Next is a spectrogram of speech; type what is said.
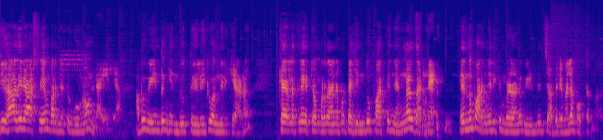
ജിഹാദി രാഷ്ട്രീയം പറഞ്ഞിട്ട് ഗുണം ഉണ്ടായില്ല. അപ്പൊ വീണ്ടും ഹിന്ദുത്വയിലേക്ക് വന്നിരിക്കുകയാണ്. കേരളത്തിലെ ഏറ്റവും പ്രധാനപ്പെട്ട ഹിന്ദു പാർട്ടി ഞങ്ങൾ തന്നെ എന്ന് പറഞ്ഞിരിക്കുമ്പോഴാണ് വീണ്ടും ശബരിമല പൊട്ടുന്നത്.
